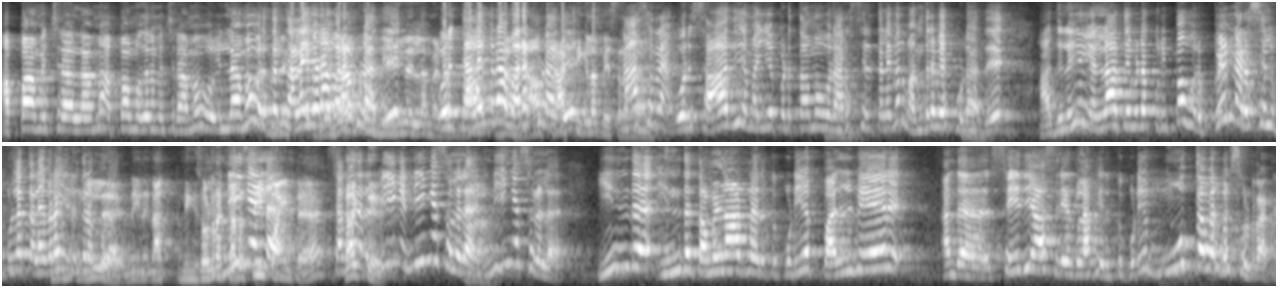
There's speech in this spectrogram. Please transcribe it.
அப்பா அமைச்சரா இல்லாம அப்பா முதலமைச்சராம இல்லாம ஒருத்தர் தலைவரா வரக்கூடாது. ஒரு தலைவரா வரக்கூடாது. நான். சொல்றேன் ஒரு சாதியை மையப்படுத்தாம ஒரு அரசியல் தலைவர் வந்துடவே கூடாது. அதுலயும் எல்லாத்தை விட குறிப்பா ஒரு பெண் அரசியலுக்குள்ள தலைவரா இருந்துடக்கூடாது நீங்க சொல்ற நீங்க நீங்க நீங்க சொல்லல நீங்க சொல்லல. இந்த இந்த தமிழ்நாட்டுல இருக்கக்கூடிய பல்வேறு அந்த செய்தி ஆசிரியர்களாக இருக்கக்கூடிய மூத்தவர்கள் சொல்றாங்க.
